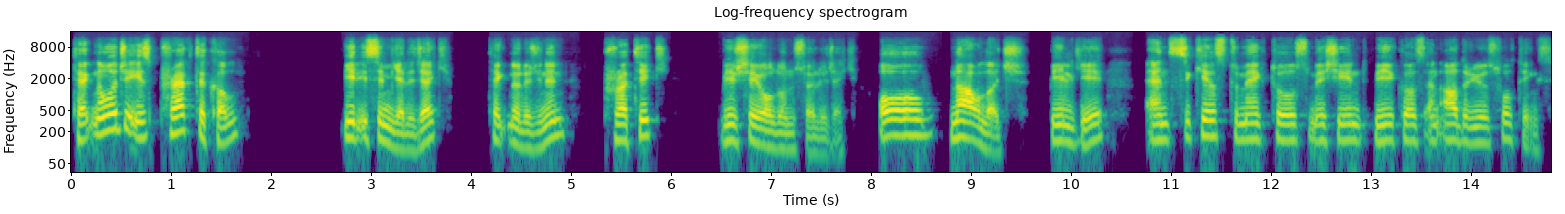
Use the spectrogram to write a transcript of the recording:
Technology is practical bir isim gelecek. Teknolojinin pratik bir şey olduğunu söyleyecek. All knowledge, bilgi and skills to make tools, machine, vehicles and other useful things.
